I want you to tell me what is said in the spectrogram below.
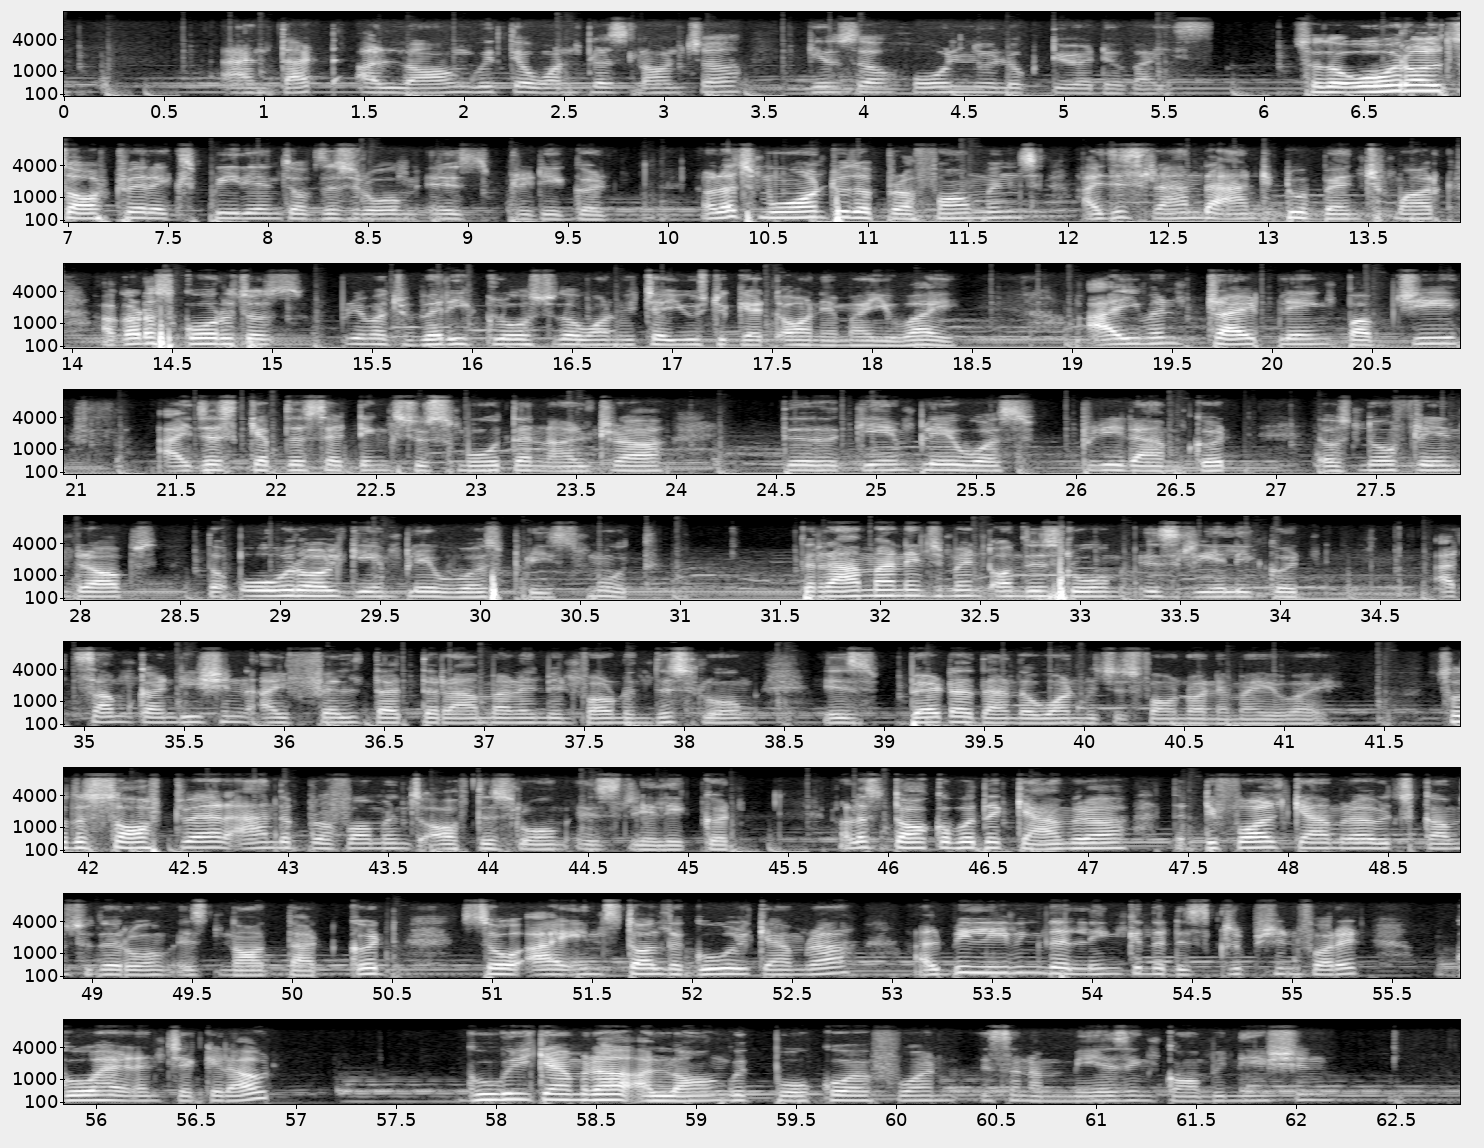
and that along with your OnePlus launcher gives a whole new look to your device. So the overall software experience of this ROM is pretty good. Now let's move on to the performance. I just ran the Antutu benchmark. I got a score which was pretty much very close to the one which I used to get on MIUI. I even tried playing PUBG. I just kept the settings to smooth and ultra. The gameplay was pretty damn good. There was no frame drops. The overall gameplay was pretty smooth. The RAM management on this ROM is really good at some condition I felt that the RAM management found in this ROM is better than the one which is found on MIUI. So the software and the performance of this ROM is really good. Now let's talk about the camera. The default camera which comes with the ROM is not that good. So I installed the Google camera. I'll be leaving the link in the description for it. Go ahead and check it out. Google camera along with Poco F1 is an amazing combination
